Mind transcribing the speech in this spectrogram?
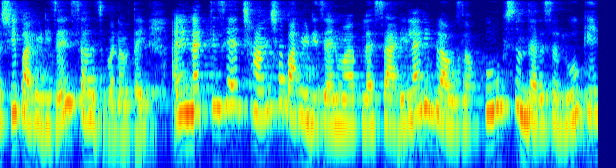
अशी बाही डिझाईन सहज बनवता येईल. आणि नक्कीच या छानशा बाही डिझाईनमुळे आपल्या साडीला आणि ब्लाऊजला खूप सुंदर असं लुक येईल.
